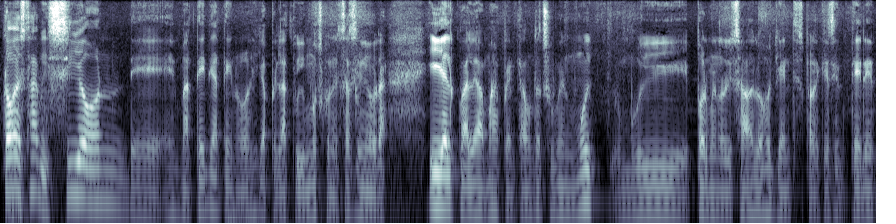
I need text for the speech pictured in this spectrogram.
Toda esta visión de, en materia tecnológica pues la tuvimos con esta señora y el cual le vamos a presentar un resumen muy, muy pormenorizado a los oyentes para que se enteren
